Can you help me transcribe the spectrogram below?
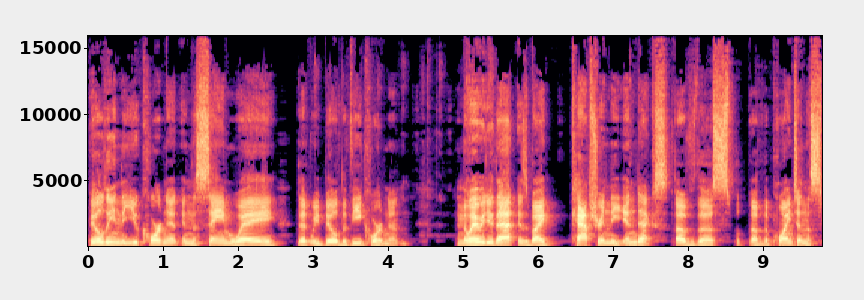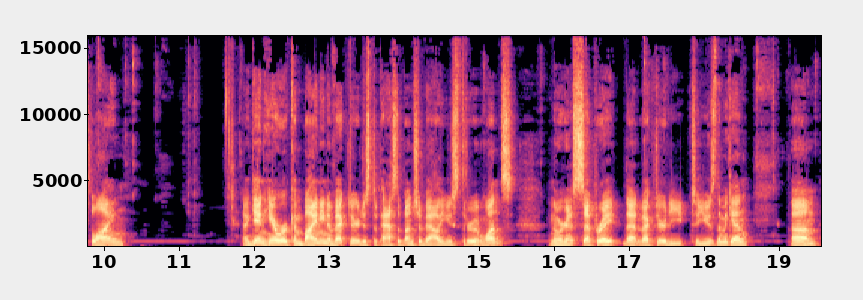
building the U coordinate in the same way that we build the V coordinate. And the way we do that is by capturing the index of the, of the point in the spline. Again, here we're combining a vector just to pass a bunch of values through at once. And then we're going to separate that vector to, to use them again. Um,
